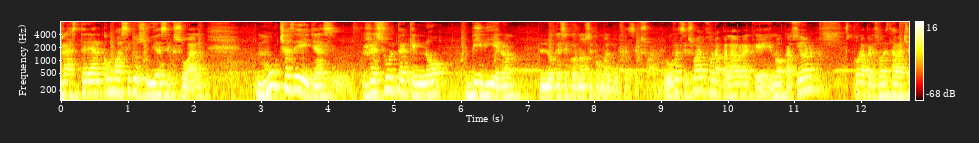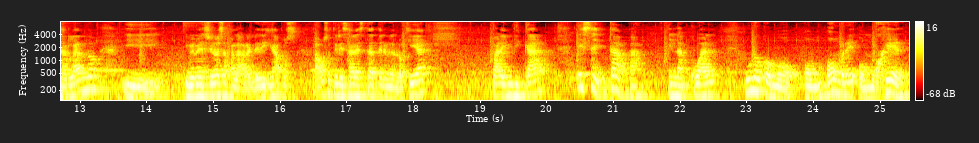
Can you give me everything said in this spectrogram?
rastrear cómo ha sido su vida sexual, muchas de ellas resulta que no vivieron lo que se conoce como el buffet sexual. El buffet sexual fue una palabra que en una ocasión una persona estaba charlando y, me mencionó esa palabra y le dije, ah, pues vamos a utilizar esta terminología para indicar esa etapa en la cual uno como hombre o mujer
